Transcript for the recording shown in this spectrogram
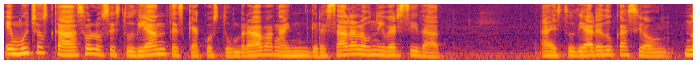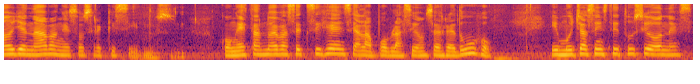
en muchos casos los estudiantes que acostumbraban a ingresar a la universidad a estudiar educación no llenaban esos requisitos. Con estas nuevas exigencias la población se redujo y muchas instituciones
